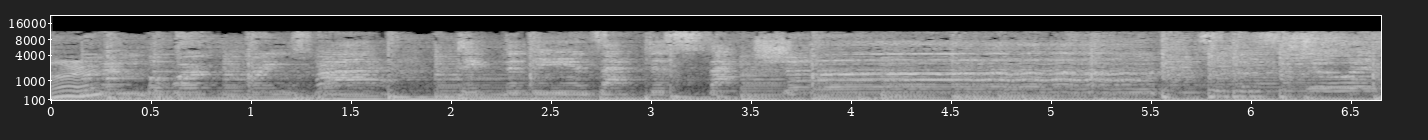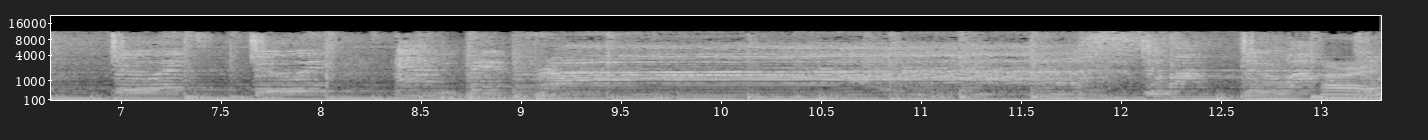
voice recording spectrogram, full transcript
Right. Remember, work brings pride, dignity, and satisfaction. So just do it, do it, do it, and be proud. All right,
